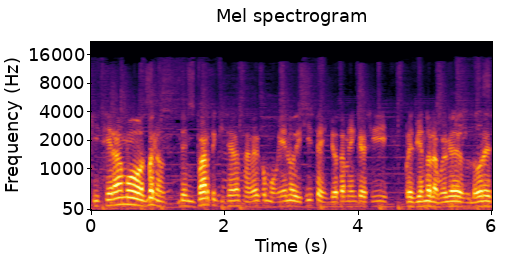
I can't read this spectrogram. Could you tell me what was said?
Quisiéramos, bueno, de mi parte quisiera saber, como bien lo dijiste, yo también crecí pues viendo la huelga de Dolores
